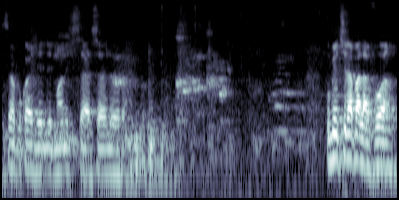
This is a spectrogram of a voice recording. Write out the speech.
C'est pourquoi j'ai demandé si c'est la seule Laura. Ou bien tu n'as pas la voix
